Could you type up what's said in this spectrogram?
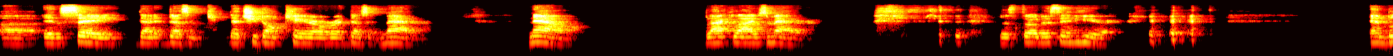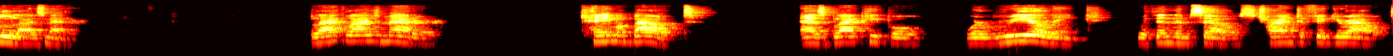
uh, and say that it doesn't that you don't care or it doesn't matter. Now, Black Lives Matter. Let's throw this in here. and Blue Lives Matter. Black Lives Matter came about as Black people were reeling within themselves, trying to figure out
